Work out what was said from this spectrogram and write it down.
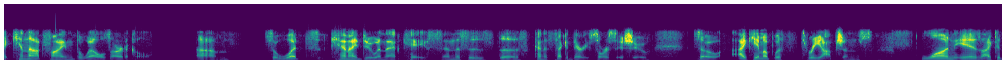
I cannot find the Wells article. Um, so what can I do in that case? And this is the kind of secondary source issue. So I came up with three options. One is I could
